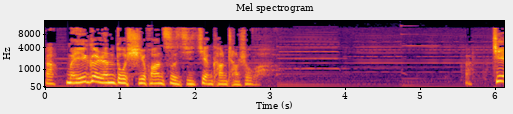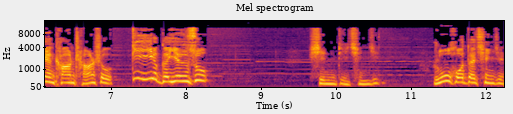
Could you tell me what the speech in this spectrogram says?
啊！啊，每一个人都喜欢自己健康长寿啊！啊，健康长寿第一个因素，心地清净。如何得清净？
